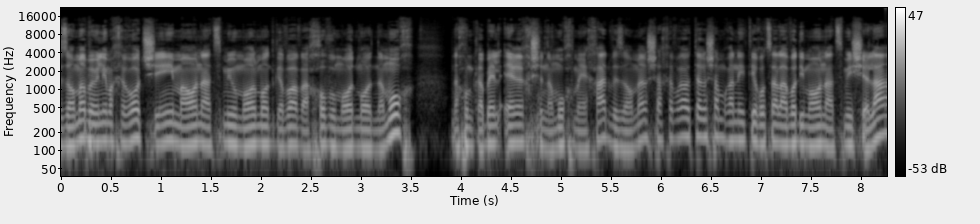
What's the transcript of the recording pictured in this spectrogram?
וזה אומר במילים אחרות שאם ההון העצמי הוא מאוד מאוד גבוה והחוב הוא מאוד מאוד נמוך, אנחנו נקבל ערך שנמוך מאחד, וזה אומר שהחברה יותר שמרנית, היא רוצה לעבוד עם ההון העצמי שלה,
